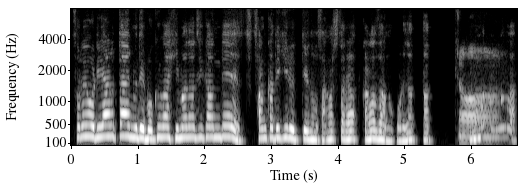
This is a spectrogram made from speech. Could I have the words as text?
それをリアルタイムで僕が暇な時間で参加できるっていうのを探したら、金沢のこれだったあ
